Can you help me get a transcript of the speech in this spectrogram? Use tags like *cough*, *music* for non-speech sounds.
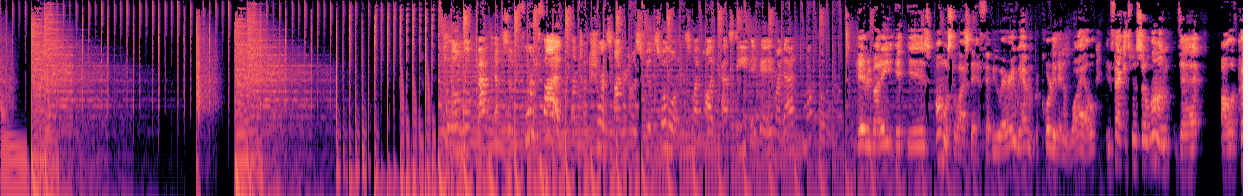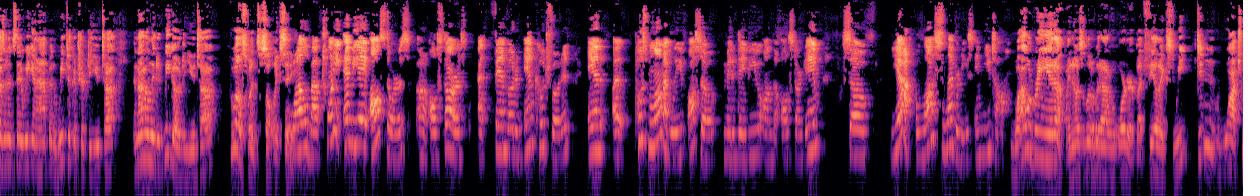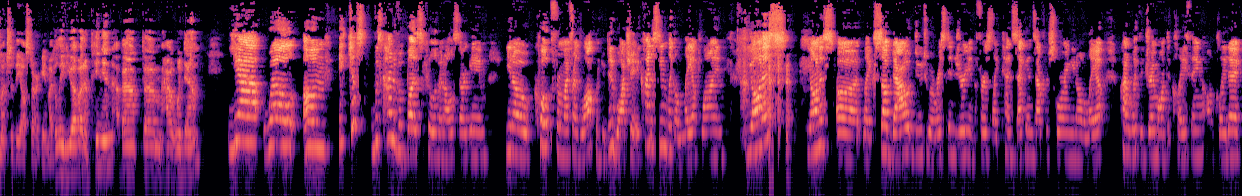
Hello and welcome back to episode 45 of Untucked Shorts. I'm your host, Felix Vogel, and this is my podcastee, aka my dad, Mark Vogel. Hey everybody, it is almost the last day of February. We haven't recorded in a while. In fact, it's been so long that all of President's Day weekend happened. We took a trip to Utah, and not only did we go to Utah, who else went to Salt Lake City? Well, about 20 NBA All Stars, uh, All Stars, at fan voted and coach voted, and uh, Post Malone, I believe, also made a debut on the All Star game. So, yeah, a lot of celebrities in Utah. While we're bringing it up, I know it's a little bit out of order, but Felix, we didn't watch much of the All Star game. I believe you have an opinion about um, how it went down. Yeah, well, um, it just was kind of a buzzkill of an All Star game. You know, quote from my friend Lachlan, who did watch it. It kind of seemed like a layup line. Giannis, *laughs* Giannis, uh, like subbed out due to a wrist injury in the first like ten seconds after scoring, you know, a layup, kind of like the Draymond to Klay thing on Klay Day.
